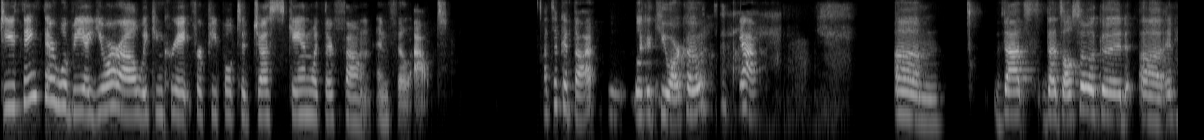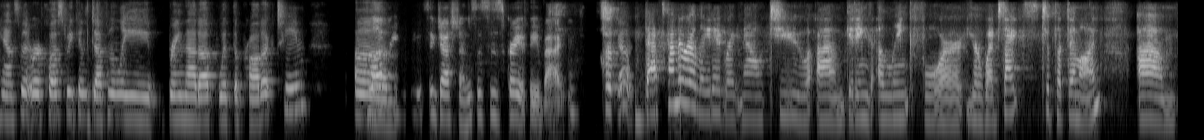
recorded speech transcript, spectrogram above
do you think there will be a URL we can create for people to just scan with their phone and fill out? That's a good thought. Like a QR code. Yeah. Um, that's that's also a good uh, enhancement request. We can definitely bring that up with the product team. Love Um, reading these suggestions. This is great feedback. So Yeah. that's kind of related right now to um, getting a link for your websites to put them on. Um,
